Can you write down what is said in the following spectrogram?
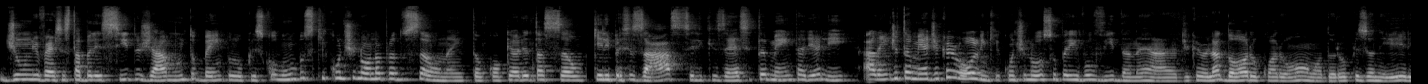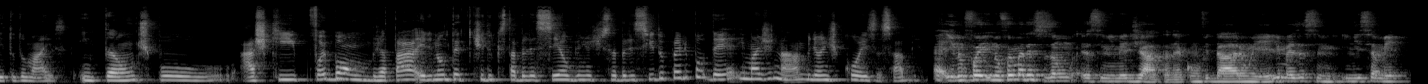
de um universo estabelecido já muito bem pelo Chris Columbus, que continuou na produção, né, então qualquer orientação que ele precisasse, se ele quisesse, também estaria ali. Além de também a J.K. Rowling, que continuou super envolvida, né, a J.K. Rowling adora o Quaron, adorou o Prisioneiro e tudo mais. Então, tipo, acho que que foi bom, já tá, ele não ter tido que estabelecer, alguém já tinha estabelecido para ele poder imaginar milhões de coisas, sabe? É, e não foi, não foi uma decisão assim imediata, né? Convidaram ele, mas assim, inicialmente,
